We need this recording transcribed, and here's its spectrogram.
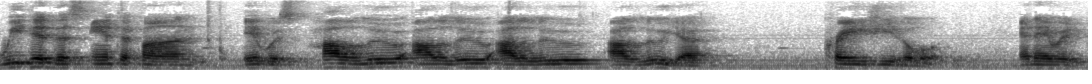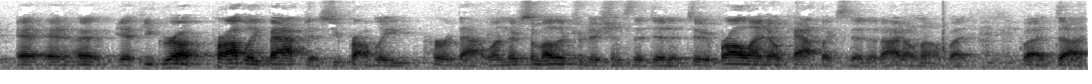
we did this antiphon it was hallelujah, hallelujah, hallelujah, hallelujah, praise ye the Lord. And they would, and uh, if you grew up probably Baptist, you probably heard that one. There's some other traditions that did it too. For all I know, Catholics did it. I don't know, but but uh,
